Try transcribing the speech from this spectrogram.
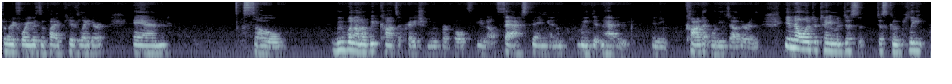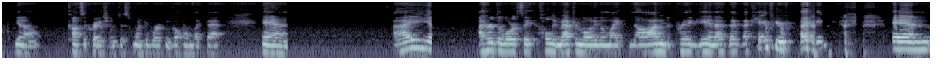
three, four years and five kids later. And so we went on a week consecration. We were both, you know, fasting and we didn't have any any contact with each other and you know entertainment just just complete you know consecration just went to work and go home like that and i i heard the lord say holy matrimony and i'm like no i need to pray again. That that, that can't be right. And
